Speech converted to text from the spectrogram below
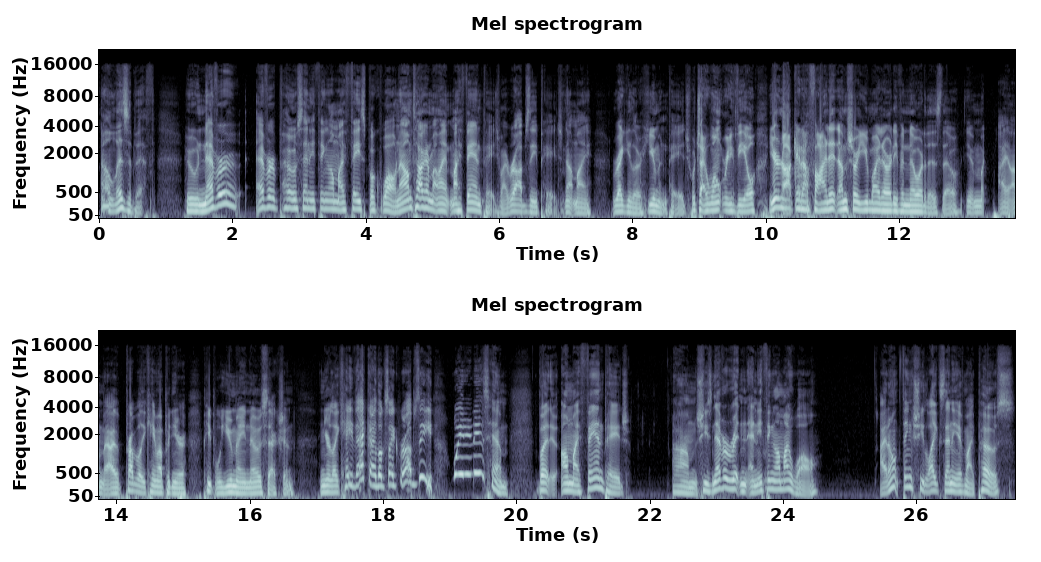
Elizabeth, who never ever posts anything on my Facebook wall. Now I'm talking about my, my fan page, my Rob Z page, not my regular human page, which I won't reveal. You're not gonna find it. I'm sure you might already even know what it is, though. You, I, I, I probably came up in your people you may know section, and you're like, "Hey, that guy looks like Rob Z." Wait, it is him. But on my fan page, um, she's never written anything on my wall. I don't think she likes any of my posts.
